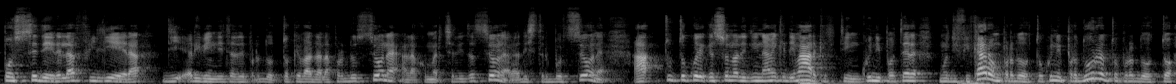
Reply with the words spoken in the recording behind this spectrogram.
possedere la filiera di rivendita del prodotto che va dalla produzione alla commercializzazione, alla distribuzione, a tutte quelle che sono le dinamiche di marketing, quindi poter modificare un prodotto, quindi produrre il tuo prodotto,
